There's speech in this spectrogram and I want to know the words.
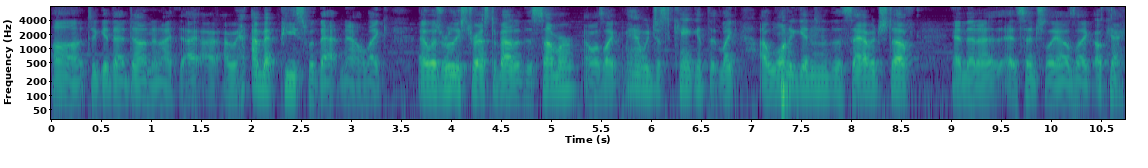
uh, to get that done. And I, I, I I'm at peace with that now. Like I was really stressed about it this summer. I was like, man, we just can't get the like. I want to get into the savage stuff. And then uh, essentially, I was like, okay,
